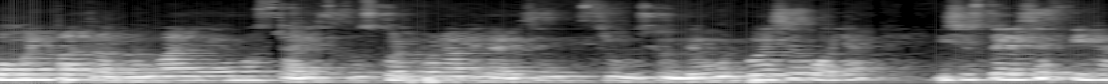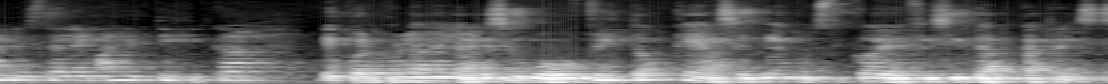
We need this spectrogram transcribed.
cómo el patrón normal debe mostrar estos cuerpos lamelares en distribución de bulbo de cebolla. Y si ustedes se fijan, esta es la imagen típica de cuerpo lamelar es un huevo frito que hace el diagnóstico de déficit de APCA3.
